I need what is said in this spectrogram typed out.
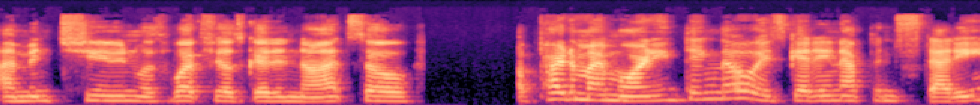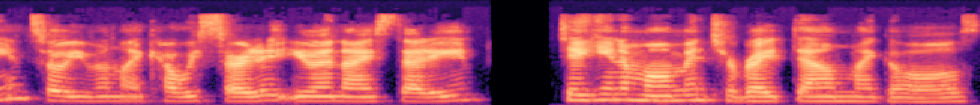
I'm in tune with what feels good and not. So a part of my morning thing though is getting up and studying. So even like how we started, you and I studying, taking a moment to write down my goals,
